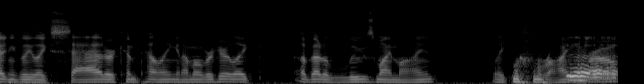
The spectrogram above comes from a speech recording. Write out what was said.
technically like sad or compelling, and I'm over here like about to lose my mind, like crying, bro.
